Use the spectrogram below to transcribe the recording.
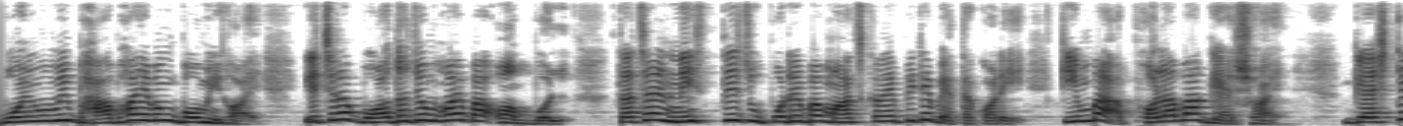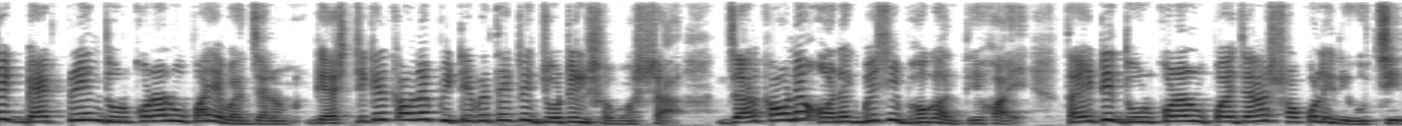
বমি বমি ভাব হয় এবং বমি হয়। এছাড়া বদহজম হয় বা অম্বল। তাছাড়া নিস্তেজ উপরে বা মাঝখানে পিঠে ব্যথা করে কিংবা ফলা বা গ্যাস হয়। গ্যাস্ট্রিক ব্যাক পেইন দূর করার উপায় এবার জানুন। গ্যাস্ট্রিকের কারণে পিঠে ব্যথা একটি জটিল সমস্যা, যার কারণে অনেক বেশি ভোগান্তি হয়। তাই এটি দূর করার উপায় জানা সকলেরই উচিত।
